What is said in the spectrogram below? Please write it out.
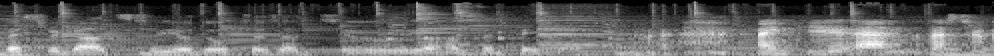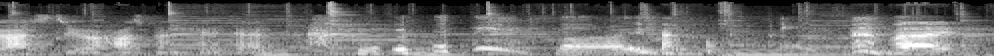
best regards to your daughters and to your husband, Peter. thank you. And best regards to your husband, Peter. Bye. Bye.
